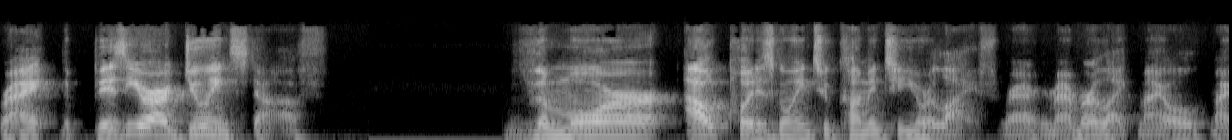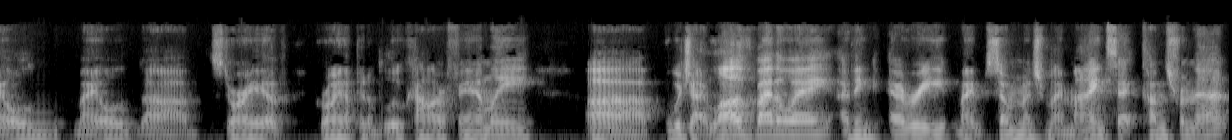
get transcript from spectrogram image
right? The busier are doing stuff, the more output is going to come into your life right remember like my old my old my old uh, story of growing up in a blue collar family, uh, which I love, by the way. I think every my so much of my mindset comes from that.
